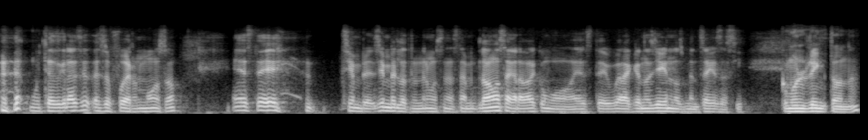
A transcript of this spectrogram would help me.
muchas gracias. Eso fue hermoso. Este, siempre, siempre lo tendremos en esta. Lo vamos a grabar como este, para que nos lleguen los mensajes así. Como un ringtone, ¿no?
